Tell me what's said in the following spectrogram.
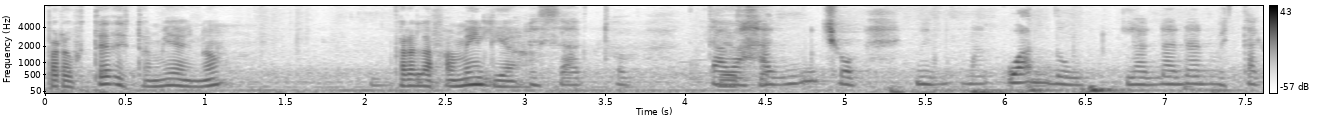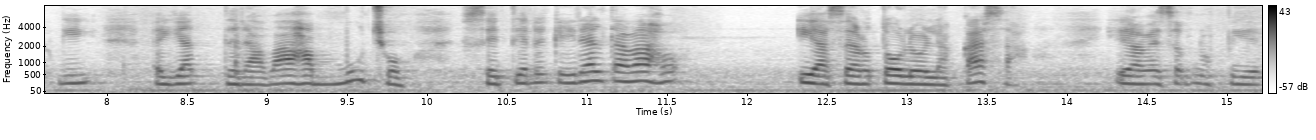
para ustedes también, ¿no? Para la familia. Exacto. Trabajan mucho. Cuando la nana no está aquí, ella trabaja mucho. Se tiene que ir al trabajo y hacer todo lo de la casa. Y a veces nos pide,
